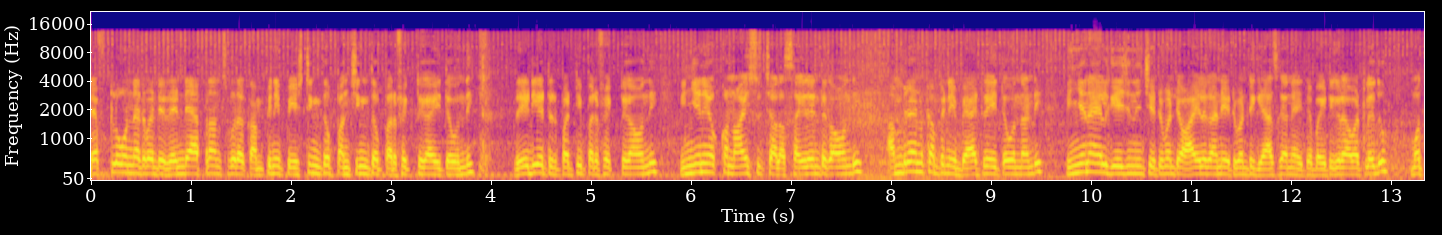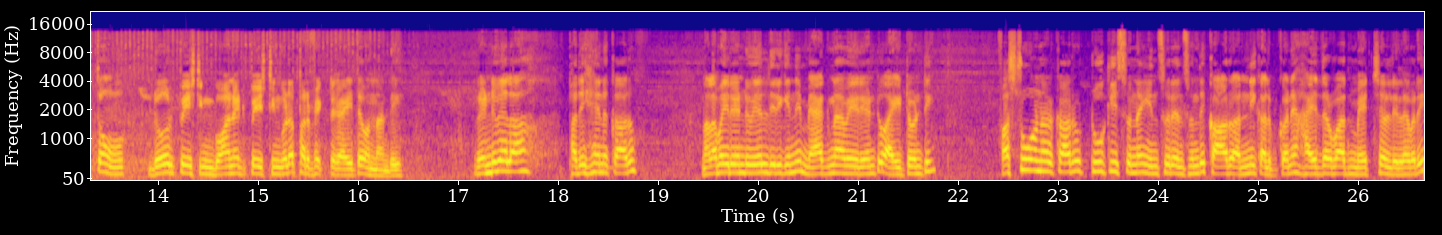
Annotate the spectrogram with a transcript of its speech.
లెఫ్ట్లో ఉన్నటువంటి రెండు యాప్రాన్స్ కూడా కంపెనీ పేస్టింగ్తో పంచింగ్తో పర్ఫెక్ట్గా అయితే ఉంది. రేడియేటర్ పట్టి పర్ఫెక్ట్గా ఉంది. ఇంజన్ యొక్క నాయిస్ చాలా సైలెంట్గా ఉంది. అంబ్రాన్ కంపెనీ బ్యాటరీ అయితే ఉందండి. ఇంజన్ ఆయిల్ గేజ్ నుంచి ఎటువంటి ఆయిల్ కానీ ఎటువంటి గ్యాస్ కానీ అయితే బయటకు రావట్లేదు. మొత్తం డోర్ పేస్టింగ్ బానెట్ పేస్టింగ్ కూడా పర్ఫెక్ట్గా అయితే ఉందండి. రెండు వేల పదిహేను కారు నలభై రెండు వేలు తిరిగింది. Magna variant I twenty first owner car two keys ఉన్నాయి ఇన్సూరెన్స్ ఉంది కారు అన్నీ కలుపుకొని హైదరాబాద్ మేడ్చల్ డెలివరీ.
